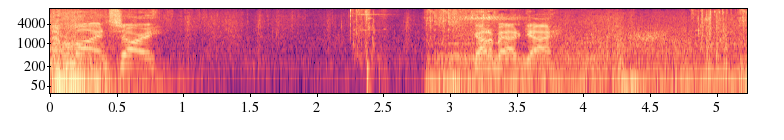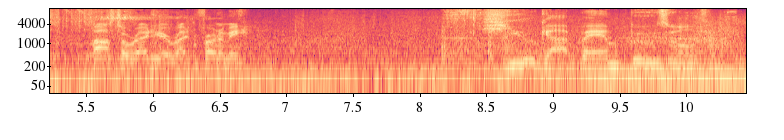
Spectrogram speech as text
Never mind, sorry. Got a bad guy. Hostile right here, right in front of me. You got bamboozled.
